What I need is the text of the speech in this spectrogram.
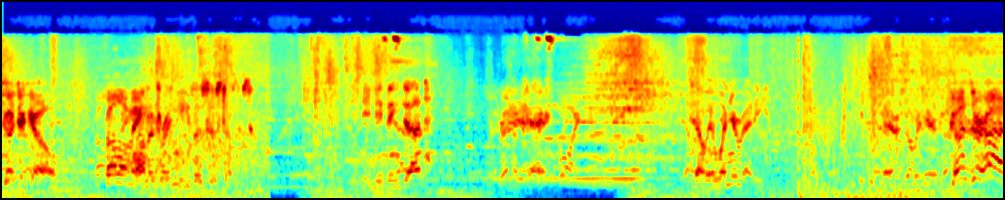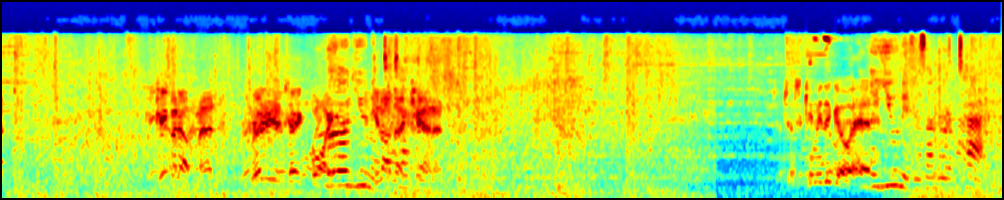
Good to go. Follow me. Monitoring ecosystems. You need anything done? Ready to take point. Tell me when you're ready. Bears over here. Guns are hot. Keep it up, men. Ready to take point. Burrowed unit Get on that detected. cannon. Just give me the go-ahead. A unit is under attack.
